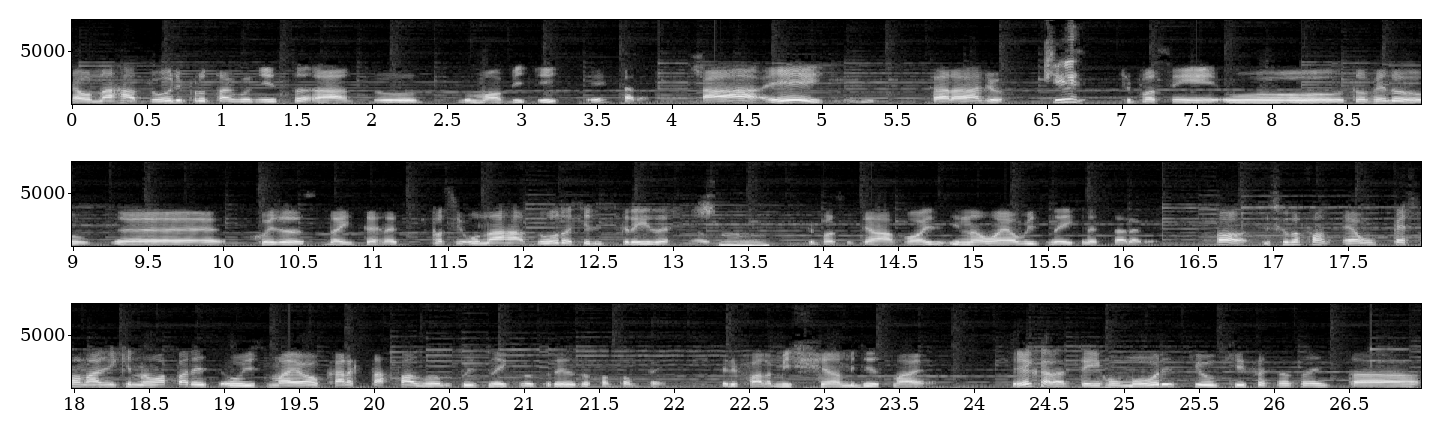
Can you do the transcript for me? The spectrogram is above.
é o narrador e protagonista ah, do, do Mob Dick. Ei, caralho. Ah, ei, caralho. Que? Tipo assim, o. tô vendo é, coisas da internet. Tipo assim, o narrador daquele trailer. né, Hum. Tipo assim, tem uma voz e não é o Snake necessariamente. Ó, isso que eu tô falando, é um personagem que não apareceu. O Ismael é o cara que tá falando com o Snake no trailer do Phantom Pain. Ele fala, me chame de Ismael. E aí, cara, tem rumores que o Kiefer Sutherland tá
